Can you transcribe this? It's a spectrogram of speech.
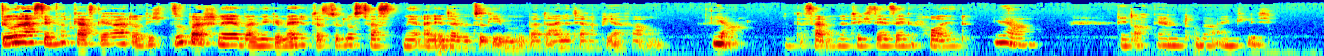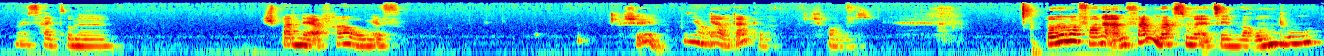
Du hast den Podcast gehört und dich super schnell bei mir gemeldet, dass du Lust hast, mir ein Interview zu geben über deine Therapieerfahrung. Ja. Und das hat mich natürlich sehr, sehr gefreut. Ja. Red auch gerne drüber eigentlich. Weil es halt so eine spannende Erfahrung ist. Schön. Ja. Ja, danke. Ich freue mich. Wollen wir mal vorne anfangen? Magst du mal erzählen, warum du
